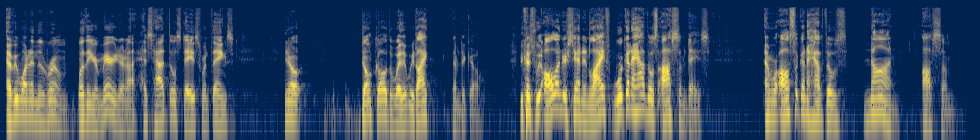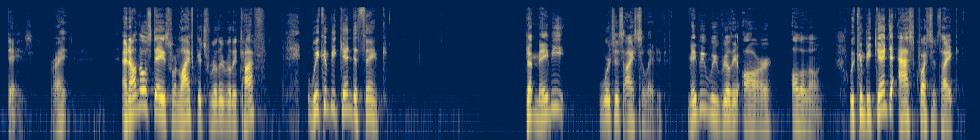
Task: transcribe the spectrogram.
Everyone in the room, whether you're married or not, has had those days when things you know, don't go the way that we'd like them to go. Because we all understand in life, we're going to have those awesome days. And we're also going to have those non awesome days, right? And on those days when life gets really, really tough, we can begin to think that maybe we're just isolated. Maybe we really are all alone. We can begin to ask questions like,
